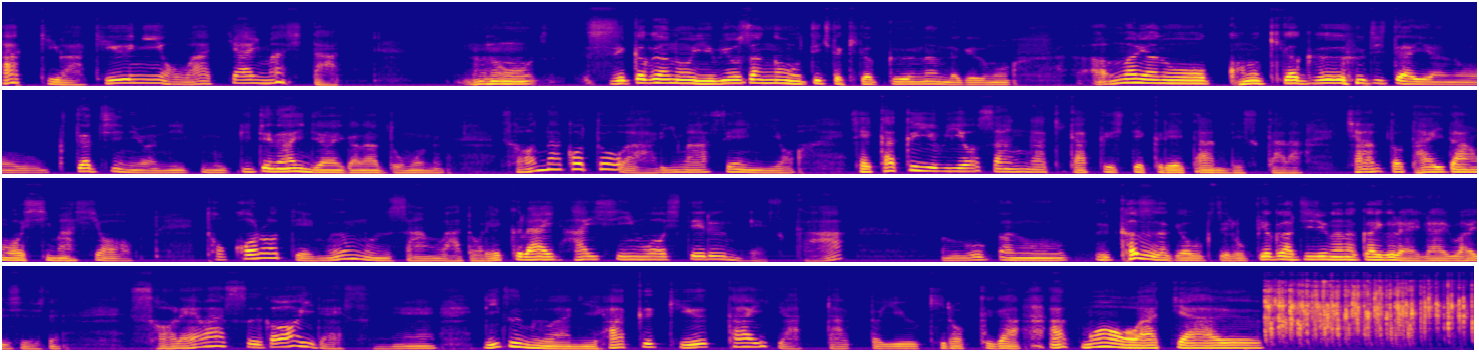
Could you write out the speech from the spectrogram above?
さっきは急に終わっちゃいました。あの、せっかくあの、指輪さんが持ってきた企画なんだけども、あんまりあの、この企画自体、あの、僕たちには向いてないんじゃないかなと思うんだけどそんなことはありませんよ。せっかく指輪さんが企画してくれたんですから、ちゃんと対談をしましょう。ところで、ムンムンさんはどれくらい配信をしてるんですか？あの、数だけ多くて687回ぐらいライブ配信して、それはすごいですね。リズムは209回やったという記録が、あ、もう終わっちゃう。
